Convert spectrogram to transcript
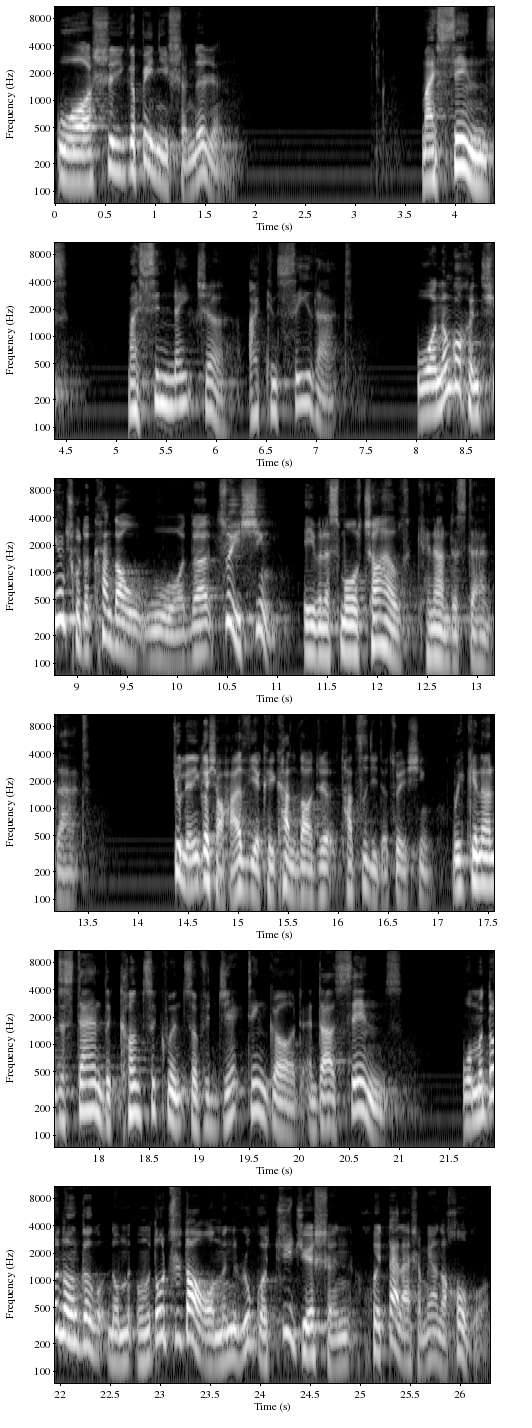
我是一个背逆神的人， My sins, my sin nature, I can see that. 我能够很清楚的看到我的罪性， Even a small child can understand that. 就连一个小孩子也可以看得到这他自己的罪性。 We can understand the consequence of rejecting God and our sins. 我们都能够，我们我们都知道，我们如果拒绝神会带来什么样的后果。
